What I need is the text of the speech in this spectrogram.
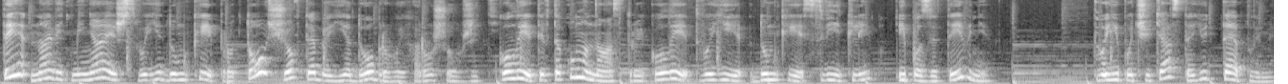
ти навіть міняєш свої думки про те, що в тебе є доброго і хорошого в житті. Коли ти в такому настрої, коли твої думки світлі і позитивні, твої почуття стають теплими.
